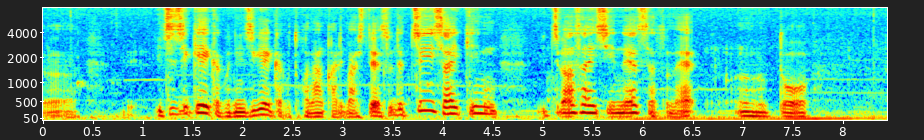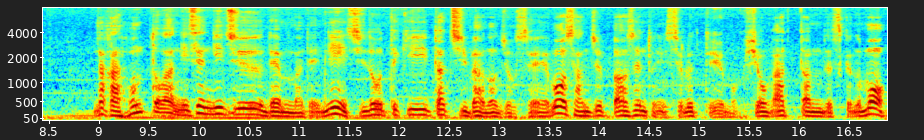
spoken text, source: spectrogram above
うん。一次計画二次計画とか何かありましてそれでつい最近一番最新のやつだとねうんとなんか本当は2020年までに指導的立場の女性を30%にするっていう目標があったんですけども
